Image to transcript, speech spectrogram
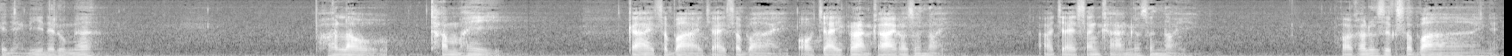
กันอย่างนี้นะลุงนะพอเราทำให้กายสบายใจสบาย เอาใจร่างกายเขาสักหน่อย เอาใจสังขารเขาสักหน่อย พอเขารู้สึกสบายเนี่ย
